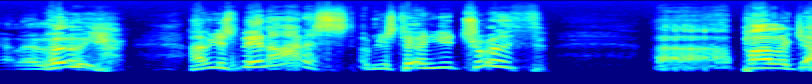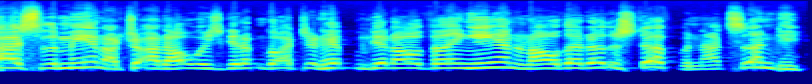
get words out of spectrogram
Hallelujah. I'm just being honest. I'm just telling you the truth. I apologize to the men. I try to always get up and go out there and help them get all the thing in and all that other stuff, but not Sunday.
